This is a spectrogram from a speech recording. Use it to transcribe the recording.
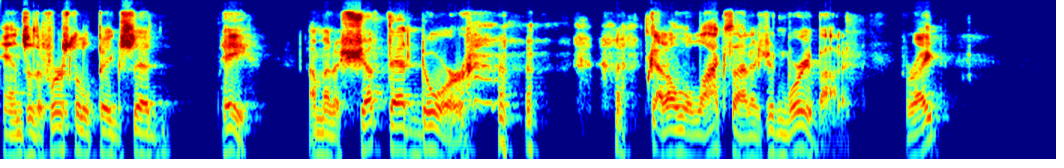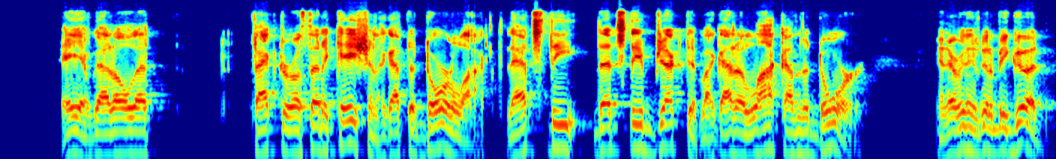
And so the first little pig said, Hey, I'm going to shut that door. it's got all the locks on. I shouldn't worry about it. Right? Hey, I've got all that factor authentication. I got the door locked. That's the that's the objective. I got a lock on the door, and everything's going to be good.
